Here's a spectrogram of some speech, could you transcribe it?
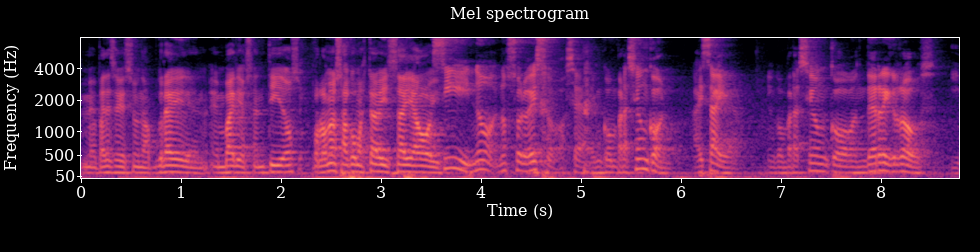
me parece que es un upgrade en, en varios sentidos. Por lo menos a cómo está Isaiah hoy. Sí, no, no solo eso. O sea, en comparación con Isaiah, en comparación con Derrick Rose y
